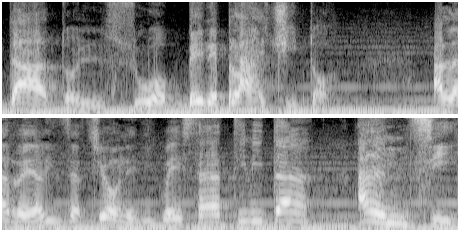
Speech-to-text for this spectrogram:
dato il suo beneplacito alla realizzazione di questa attività, anzi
